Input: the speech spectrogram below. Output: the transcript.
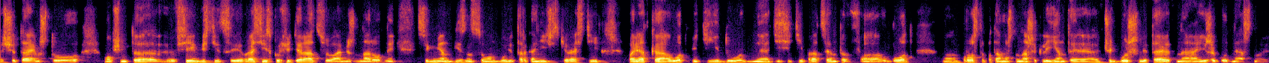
э, считаем, что, в общем-то, все инвестиции в Российскую Федерацию, а международный сегмент бизнеса, он будет органически расти порядка от 5 до 10 процентов э, в год, э, просто потому что наши клиенты чуть больше летают на ежегодной основе.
